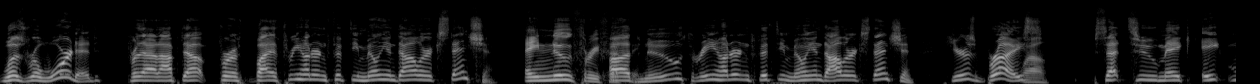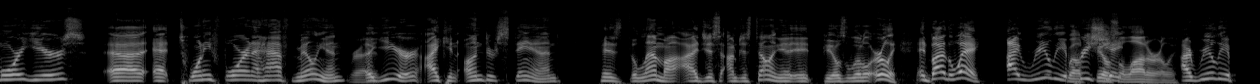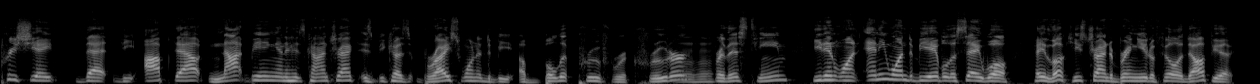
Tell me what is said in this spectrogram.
was rewarded for that opt out for by a three hundred and fifty million dollar extension. A new three fifty. A new three hundred and fifty million dollar extension. Here's Bryce wow. set to make eight more years uh, at 24 and a half million a year i can understand his dilemma i just i'm just telling you it feels a little early and by the way i really Well, appreciate feels a lot early. i really appreciate that the opt-out not being in his contract is because bryce wanted to be a bulletproof recruiter Mhm. for this team he didn't want anyone to be able to say well hey look he's trying to bring you to philadelphia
